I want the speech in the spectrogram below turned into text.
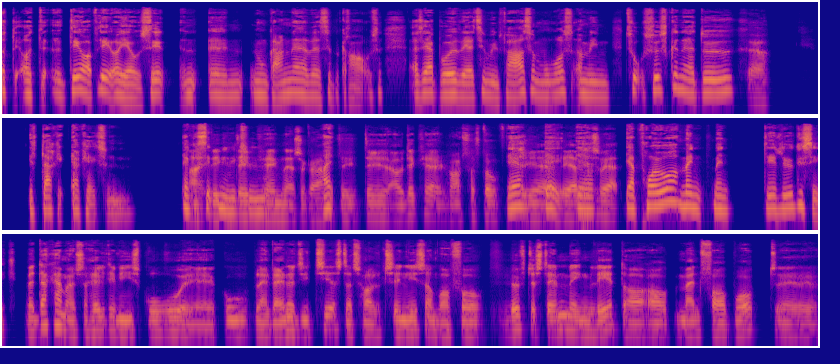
Og det, og det, det oplever jeg jo selv øh, nogle gange, når jeg har været til begravelse. Altså, jeg har både været til min fars og mors, og mine to søskende er døde. Ja. Der, jeg kan ikke synge. Jeg kan Nej, det, ikke det synge. kan sig gøre. Nej. Det, det, og det kan jeg godt forstå. Ja, det, er, ja, det er lidt svært. Jeg prøver, men, men det lykkes ikke. Men der kan man så heldigvis bruge, øh, bruge blandt andet de tirsdagshold til ligesom at få løfte stemningen lidt, og, og man får brugt, øh,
